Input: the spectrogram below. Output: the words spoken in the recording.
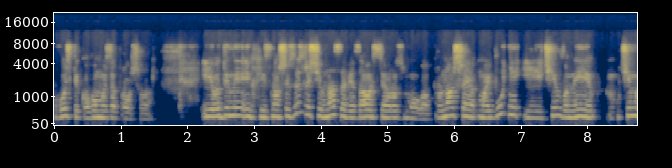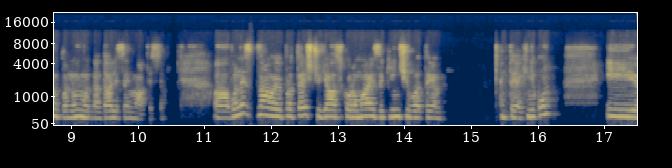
гості, кого ми запрошували. І один із наших зустрічей у нас зав'язалася розмова про наше майбутнє і чим вони чим ми плануємо надалі займатися. Вони знали про те, що я скоро маю закінчувати технікум. І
